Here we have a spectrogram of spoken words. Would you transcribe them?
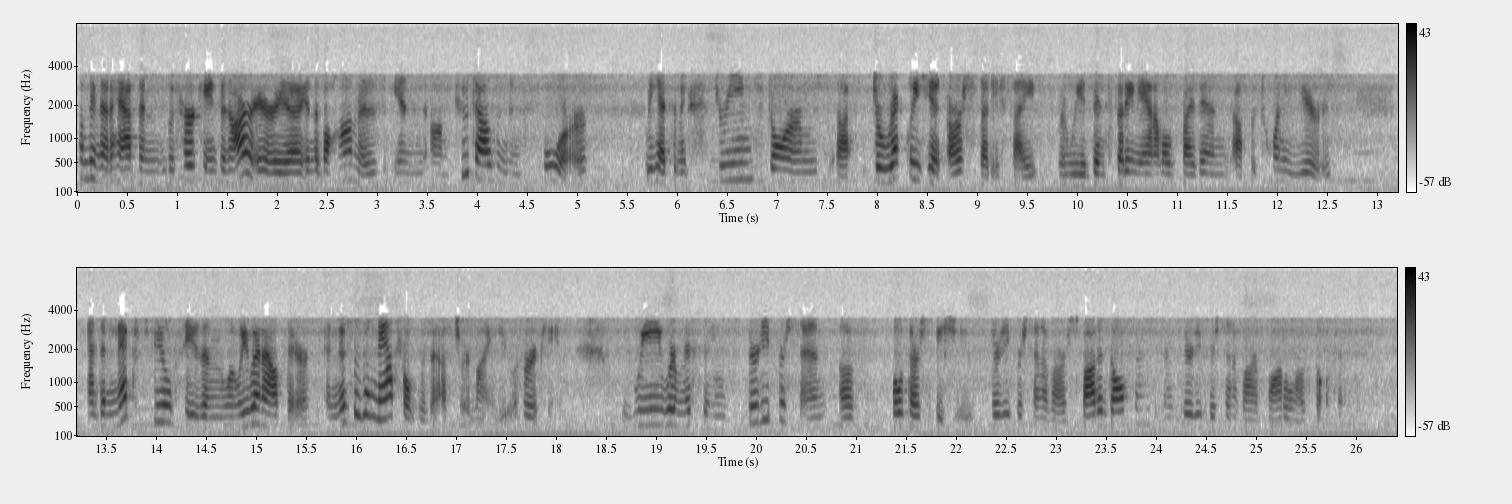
something that happened with hurricanes in our area in the Bahamas in um, 2004. We had some extreme storms uh, directly hit our study site where we had been studying animals by then uh, for 20 years. And the next field season, when we went out there, and this is a natural disaster, mind you, a hurricane, we were missing 30% of both our species, 30% of our spotted dolphins and 30% of our bottlenose dolphins.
